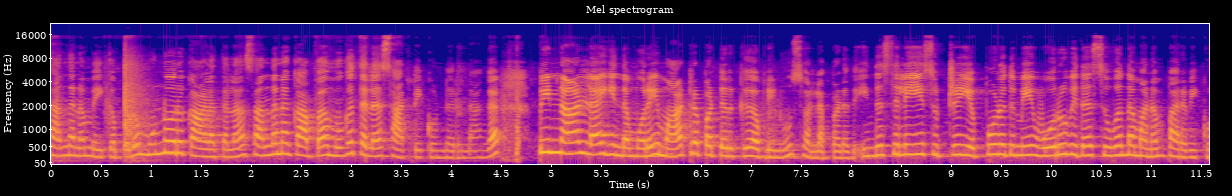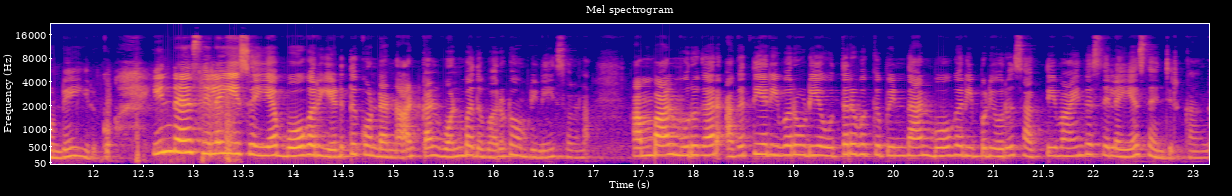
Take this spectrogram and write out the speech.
சந்தனம் வைக்கப்படும். முன்னொரு காலத்தெல்லாம் சந்தன காப்பை முகத்தில் சாட்டி கொண்டிருந்தாங்க. பின்னால் இந்த முறை மாற்றப்பட்டிருக்கு அப்படின்னு சொல்லப்படுது. இந்த சிலையை சுற்றி எப்பொழுதுமே ஒருவித சுகந்த மனம் பரவிக்கொண்டே இருக்கும். இந்த சிலையை செய்ய போகர் எடுத்துக்கொண்ட நாட்கள் ஒன்பது வருடம் அப்படின்னே சொல்லலாம். அம்பாள் முருகர் அகத்தியர் இவருடைய உத்தரவுக்கு பின் தான் போகர் இப்படி ஒரு சக்தி வாய்ந்த சிலையை செஞ்சுருக்காங்க.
